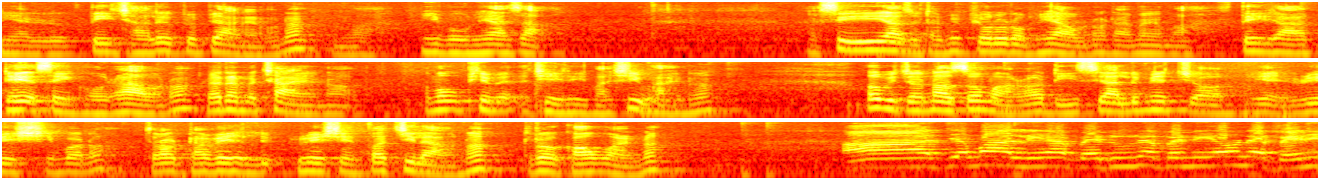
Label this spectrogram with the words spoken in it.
နေရတယ်လို့တေချာလေးပြပြနေပေါ့เนาะဟိုမှာမိဘုံတွေကစ စီးရဆိုဒါမျိုးပြောလို့တော့မရဘူးเนาะဒါပေမဲ့မှာတေချာတဲ့အစိန်ခေါ်တာပါเนาะလက်နဲ့မချရင်တော့အမုတ်ဖြစ်မဲ့အခြေအနေမှာရှိပါတယ်เนาะဟုတ်ပြီကျွန်တော်နောက်ဆုံးမှာတော့ဒီဆရာလူမြင့်ကျော်ရဲ့ reaction ပေါ့နော်ကျွန်တော် David reaction သွားကြည့်လိုက်အောင်နော်တော်တော်ကောင်းပါတယ်နော် အာကျမလင်းကဘယ်သူနဲ့ဘယ်နေအောင်နဲ့ဘယ်နေ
